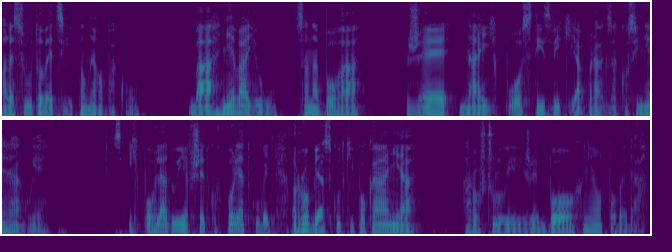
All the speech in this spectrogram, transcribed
ale sú to veci plné opaku. Ba hnevajú sa na Boha, že na ich pôsty, zvyky a prax ako si nereaguje. Z ich pohľadu je všetko v poriadku, veď robia skutky pokánia a rozčuluje ich, že Boh neodpovedá.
